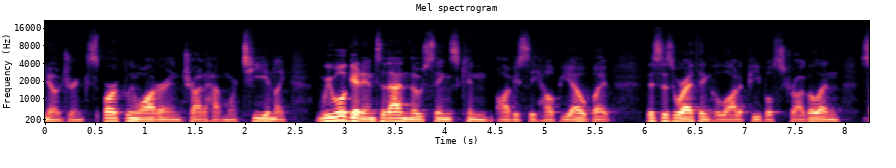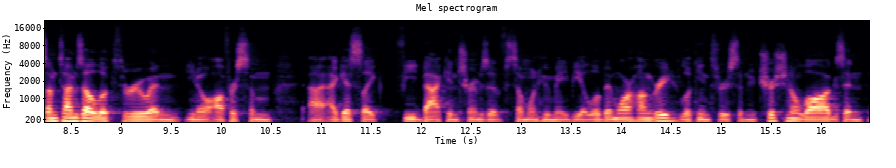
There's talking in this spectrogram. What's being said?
you know, drink sparkling water and try to have more tea. And like, we will get into that. And those things can obviously help you out. But this is where I think a lot of people struggle. And sometimes I'll look through and, you know, offer some, uh, I guess, like feedback in terms of someone who may be a little bit more hungry, looking through some nutritional logs and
